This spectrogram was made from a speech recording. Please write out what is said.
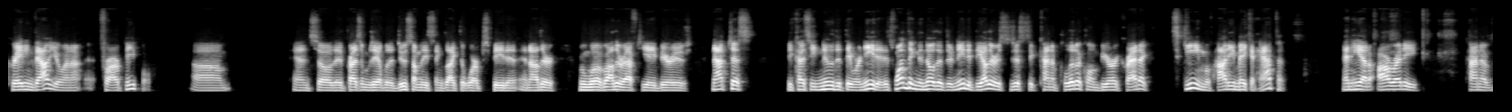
creating value our, for our people. Um, and so the president was able to do some of these things like the warp speed and, and other remove other FDA barriers, not just because he knew that they were needed. It's one thing to know that they're needed. The other is just a kind of political and bureaucratic scheme of how do you make it happen. And he had already kind of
